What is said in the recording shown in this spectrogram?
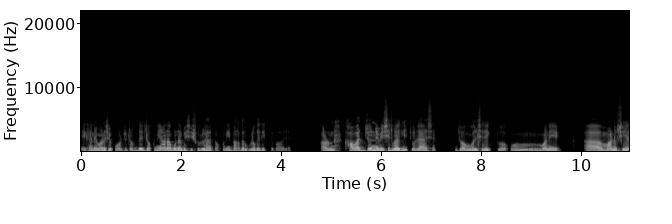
এখানে মানুষের পর্যটকদের যখনই আনাগোনা বেশি শুরু হয়, তখনই বাঁদরগুলোকে দেখতে পাওয়া যায়। কারণ খাওয়ার জন্যে বেশিরভাগই চলে আসে। জঙ্গল ছেড়ে একটু মানে মানুষের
